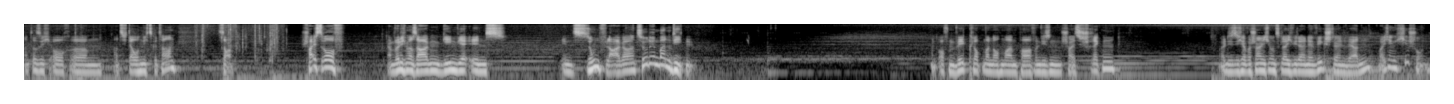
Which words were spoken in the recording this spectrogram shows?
hat er sich auch, ähm, hat sich da auch nichts getan. So. Scheiß drauf. Dann würde ich mal sagen, gehen wir ins, ins Sumpflager zu den Banditen. Auf dem Weg kloppen wir nochmal ein paar von diesen scheiß Schrecken. Weil die sich ja wahrscheinlich uns gleich wieder in den Weg stellen werden. War ich eigentlich hier schon?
